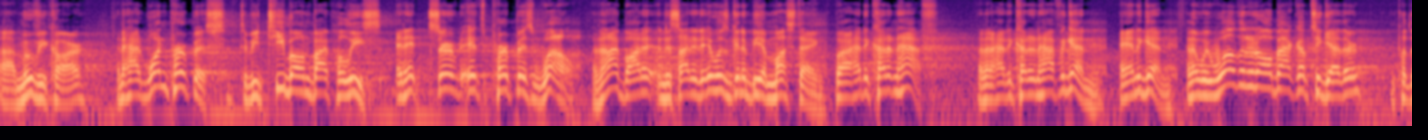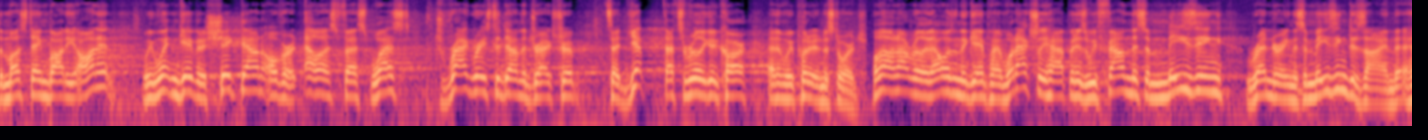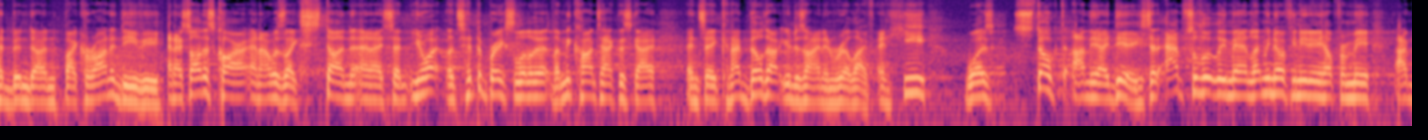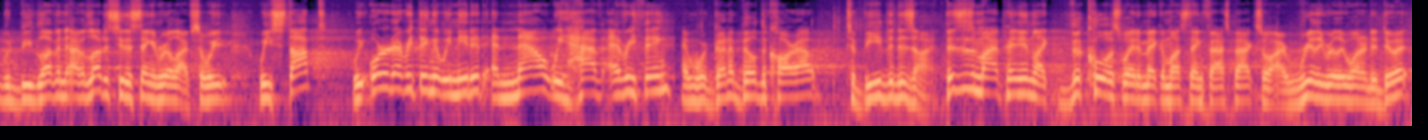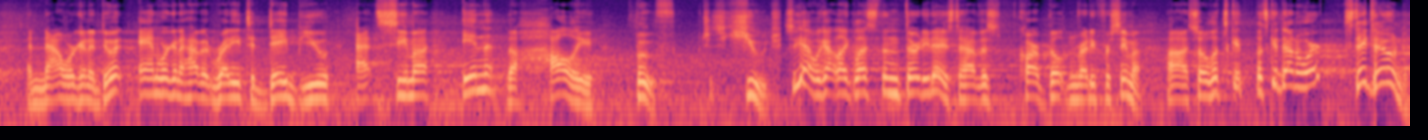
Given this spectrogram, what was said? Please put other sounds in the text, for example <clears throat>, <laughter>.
uh, movie car and it had one purpose, to be T-boned by police, and it served its purpose well. And then I bought it and decided it was gonna be a Mustang, but I had to cut it in half. And then I had to cut it in half again, and again. And then we welded it all back up together, put the Mustang body on it. We went and gave it a shakedown over at LS Fest West, drag raced it down the drag strip, said, yep, that's a really good car, and then we put it into storage. Well, no, not really, that wasn't the game plan. What actually happened is we found this amazing rendering, this amazing design that had been done by Karan Adivi, and I saw this car and I was like stunned, and I said, you know what, let's hit the brakes a little bit, let me contact this guy and say, can I build out your design in real life? And he was stoked on the idea. He said, absolutely, man, let me know if you need any help from me. I would be loving, I would love to see this thing in real life. So we, we stopped, we ordered everything that we needed, and now we have everything, and we're gonna build the car out to be the design. This is, in my opinion, like the coolest way to make a Mustang Fastback, so I really, really wanted to do it, and now we're gonna do it, and we're gonna have it ready to debut at SEMA in the Holley booth which is huge. So yeah, we got like less than 30 days to have this car built and ready for SEMA. Uh, so let's get, let's get down to work. Stay tuned.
